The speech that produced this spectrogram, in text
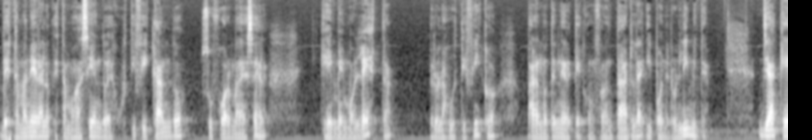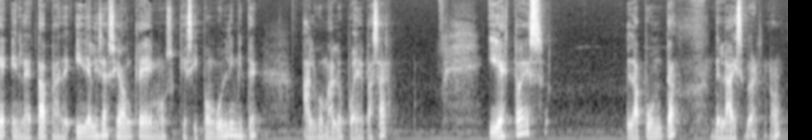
De esta manera lo que estamos haciendo es justificando su forma de ser, que me molesta, pero la justifico para no tener que confrontarla y poner un límite, ya que en la etapa de idealización creemos que si pongo un límite, algo malo puede pasar. Y esto es la punta del iceberg, ¿no?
